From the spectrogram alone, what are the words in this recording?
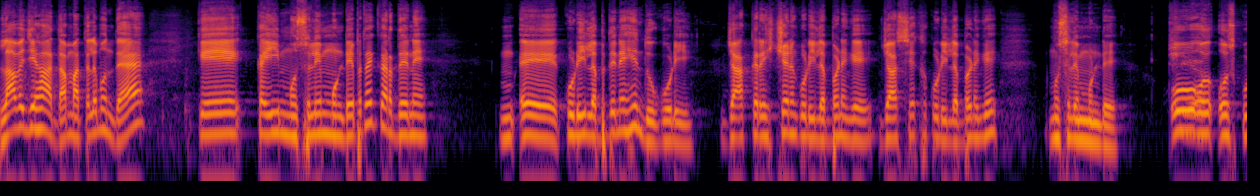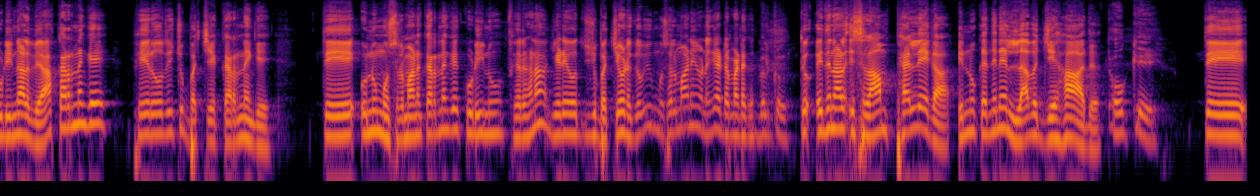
ਲਵ ਜਿਹਾਦ ਦਾ ਮਤਲਬ ਹੁੰਦਾ ਹੈ ਕਿ ਕਈ ਮੁਸਲਿਮ ਮੁੰਡੇ ਪਤਾ ਕਰਦੇ ਨੇ? ਕੁੜੀ ਲੱਭਦੇ ਨੇ ਹਿੰਦੂ ਕੁੜੀ ਜਾਂ ਕ੍ਰਿਸਚੀਅਨ ਕੁੜੀ ਲੱਭਣਗੇ ਜਾਂ ਸਿੱਖ ਕੁੜੀ ਲੱਭਣਗੇ ਮੁਸਲਿਮ ਮੁੰਡੇ। ਉਹ ਉਸ ਕੁੜੀ ਨਾਲ ਵਿਆਹ ਕਰਨਗੇ ਫਿਰ ਉਹਦੇ ਚ ਬੱਚੇ ਕਰਨਗੇ। ਤੇ ਉਹਨੂੰ ਮੁਸਲਮਾਨ ਕਰਨਗੇ ਕੁੜੀ ਨੂੰ ਫਿਰ ਹਨਾ ਜਿਹੜੇ ਉਹਦੇ ਚ ਬੱਚੇ ਹੋਣਗੇ ਉਹ ਵੀ ਮੁਸਲਮਾਨ ਹੀ ਹੋਣਗੇ ਆਟੋਮੈਟਿਕ ਬਿਲਕੁਲ। ਤੇ ਇਹਦੇ ਨਾਲ ਇਸਲਾਮ ਫੈਲੇਗਾ ਇਹਨੂੰ ਕਹਿੰਦੇ ਨੇ ਲਵ ਜਿਹਾਦ। ਓਕੇ। ਤੇ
